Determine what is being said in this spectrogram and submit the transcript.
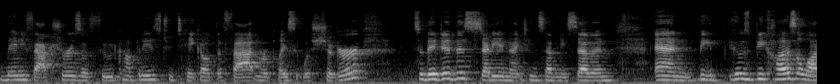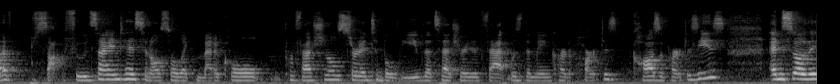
manufacturers of food companies to take out the fat and replace it with sugar. So they did this study in 1977 and be, it was because a lot of food scientists and also like medical professionals started to believe that saturated fat was the main of cause of heart disease. And so they,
